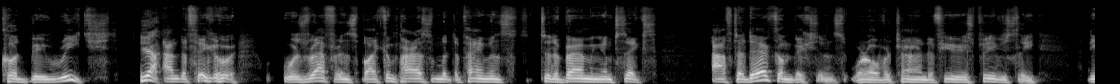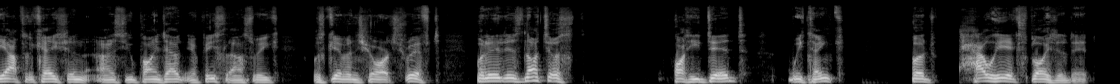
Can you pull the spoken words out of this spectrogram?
could be reached. Yeah. And the figure was referenced by comparison with the payments to the Birmingham Six after their convictions were overturned a few years previously. The application, as you point out in your piece last week, was given short shrift. But it is not just what he did, we think, but how he exploited it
